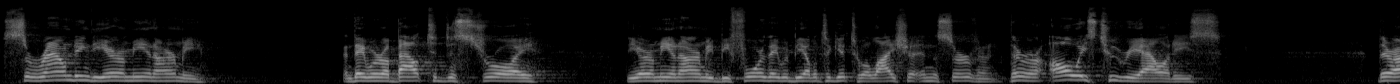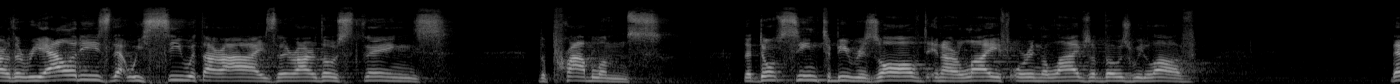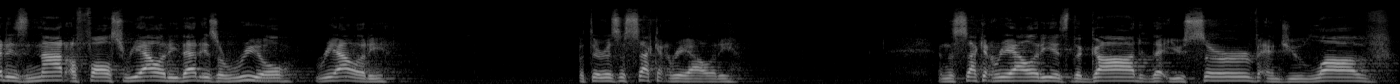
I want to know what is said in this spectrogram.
surrounding the Aramean army, and they were about to destroy the Aramean army before they would be able to get to Elisha and the servant. There are always two realities. There are the realities that we see with our eyes, there are those things, the problems that don't seem to be resolved in our life or in the lives of those we love. That is not a false reality, that is a real reality. But there is a second reality. And the second reality is the God that you serve and you love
